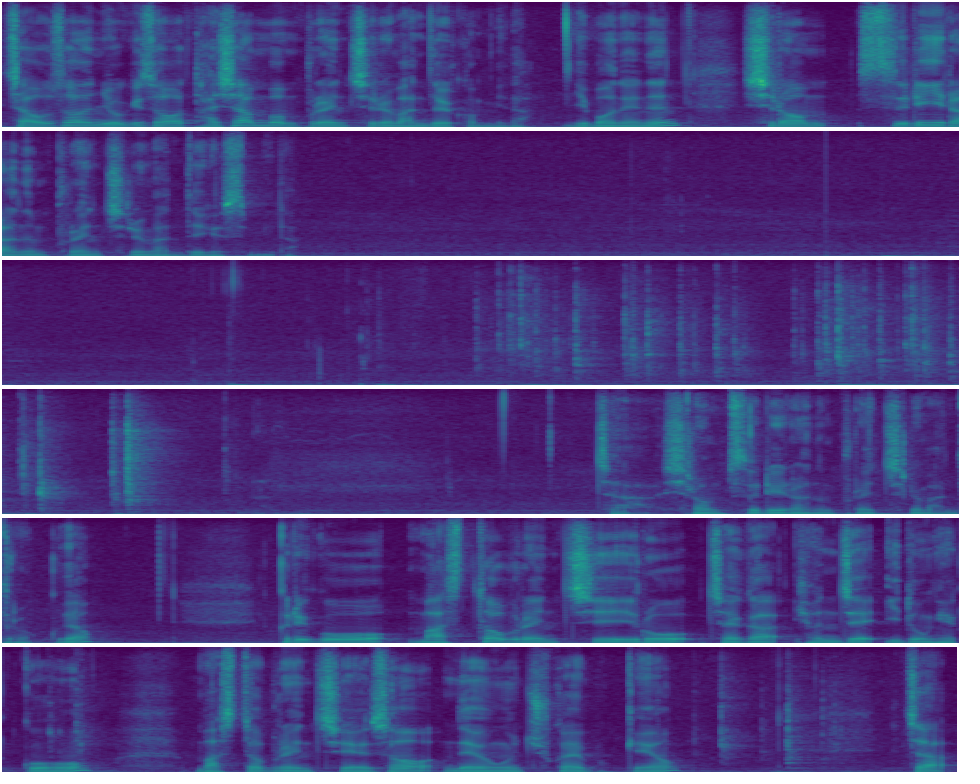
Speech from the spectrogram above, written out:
자 우선 여기서 다시 한번 branch를 만들 겁니다. 이번에는 실험 3라는 branch를 만들겠습니다. 자, 실험 3라는 branch를 만들었고요. 그리고 master branch로 제가 현재 이동했고 master branch에서 내용을 추가해 볼게요. 자,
